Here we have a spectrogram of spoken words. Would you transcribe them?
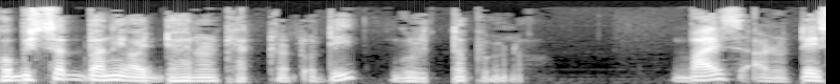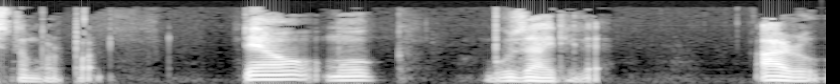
ভৱিষ্যৎবাণী অধ্যয়নৰ ক্ষেত্ৰত অতি গুৰুত্বপূৰ্ণ। বাইশ আৰু তেইছ নম্বৰ পদ। তেওঁ মোক বুজাই দিলে আৰু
